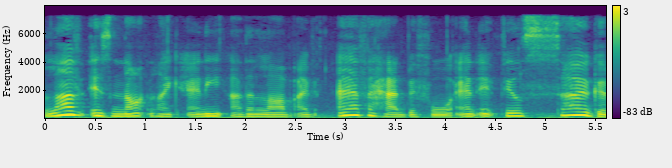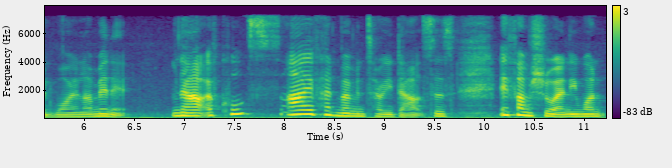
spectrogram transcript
Love is not like any other love I've ever had before, and it feels so good while I'm in it. Now, of course, I've had momentary doubts as if I'm sure anyone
